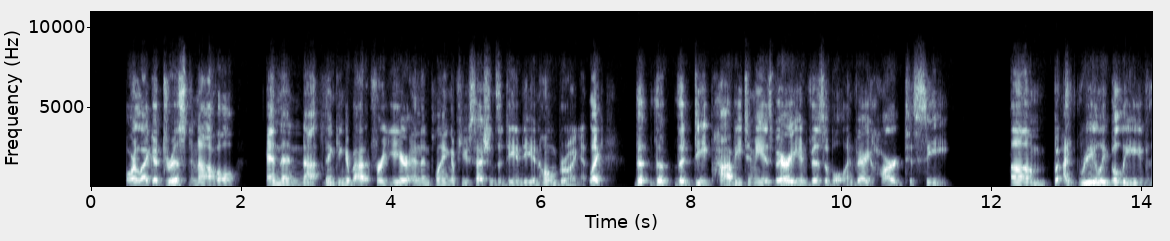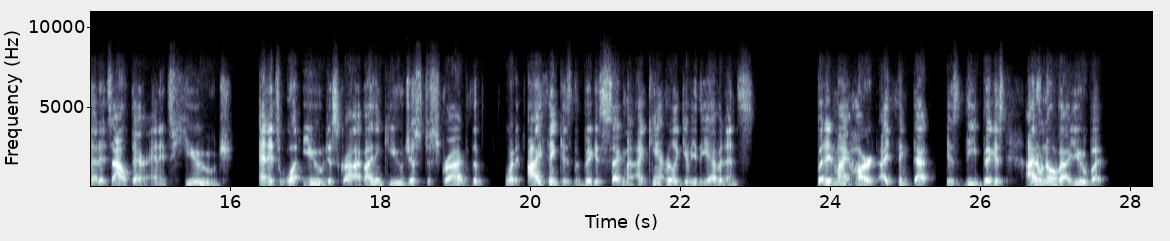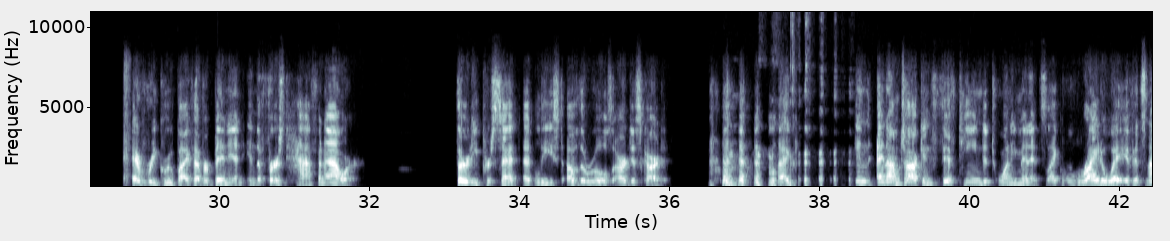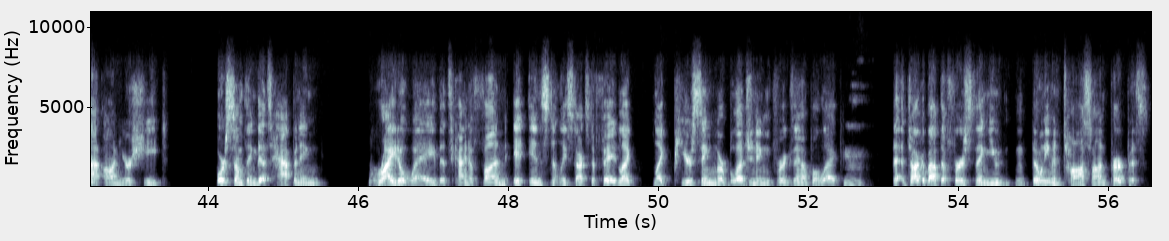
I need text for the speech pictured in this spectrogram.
or like a Drizzt novel and then not thinking about it for a year and then playing a few sessions of D&D and homebrewing it. Like the the the deep hobby to me is very invisible and very hard to see. Um, but I really believe that it's out there and it's huge and it's what you describe. I think you just described the what I think is the biggest segment. I can't really give you the evidence, but in my heart, I think that is the biggest. I don't know about you, but every group I've ever been in, in the first half an hour, 30% at least of the rules are discarded. Mm. like in and I'm talking 15 to 20 minutes, like right away. If it's not on your sheet or something that's happening right away that's kind of fun, it instantly starts to fade, like like piercing or bludgeoning, for example. Like mm. that, talk about the first thing you don't even toss on purpose.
